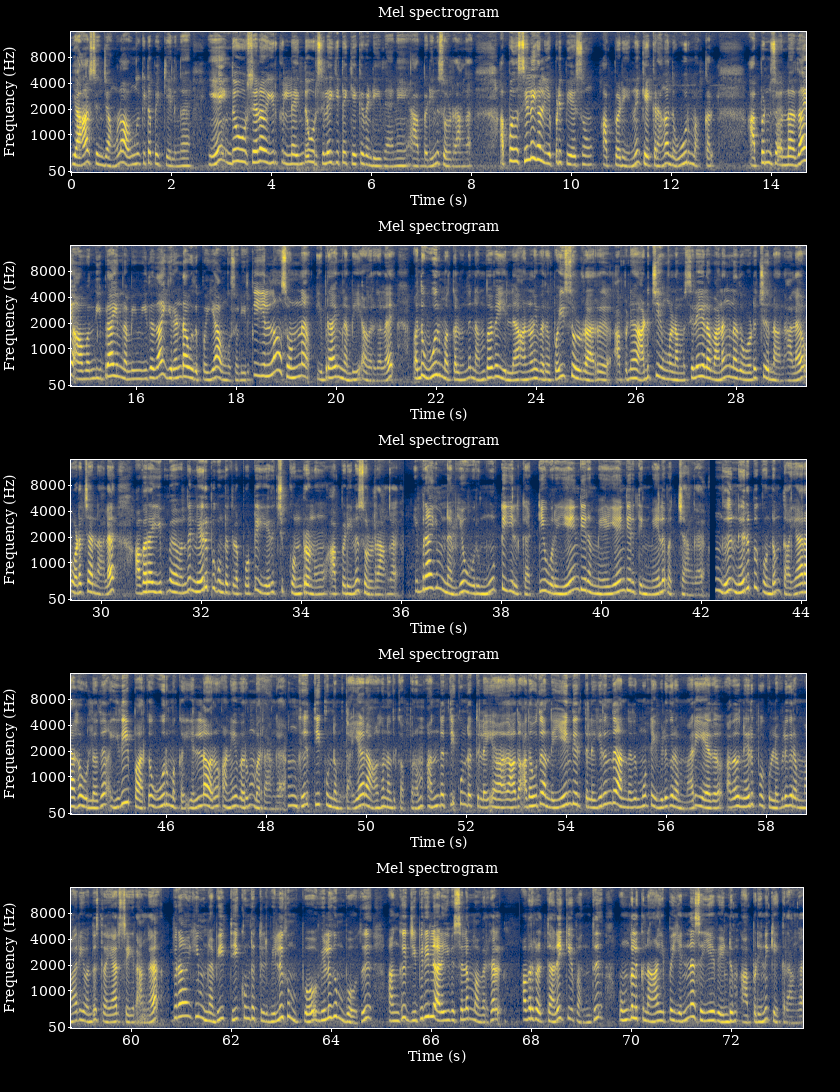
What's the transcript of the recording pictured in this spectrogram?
யார் செஞ்சாங்களோ அவங்கக்கிட்ட போய் கேளுங்க. ஏன் இந்த ஒரு சிலை இருக்குல்ல இந்த ஒரு சிலைக்கிட்ட கேட்க வேண்டியது தானே அப்படின்னு சொல்கிறாங்க அப்போ சிலைகள் எப்படி பேசும் அப்படின்னு கேட்குறாங்க அந்த ஊர் மக்கள். அப்படின்னு சொன்னதான் அவன் வந்து இப்ராஹிம் நபி இதை தான் இரண்டாவது பொய்யா அவங்க சொல்லியிருக்கு. எல்லாம் சொன்ன இப்ராஹிம் நபி அவர்களை வந்து ஊர் மக்கள் வந்து நம்பவே இல்லை. ஆனால் இவர் பொய் சொல்கிறாரு அப்படின்னு அடித்து இவங்க நம்ம சிலைகளை வணங்கினதை உடைச்சதுனால உடைச்சனால அவரை இப்போ வந்து நெருப்பு குண்டத்தில் போட்டு எரித்து கொன்றணும் அப்படின்னு சொல்கிறாங்க இப்ராஹிம் நபியை ஒரு மூட்டையில் கட்டி ஒரு ஏந்திரம் மே ஏந்திரத்தின் மேலே வச்சாங்க. அங்கு நெருப்பு குண்டும் தயாராக உள்ளது. இதை பார்க்க ஊர் மக்கள் எல்லாரும் அனைவரும் வர்றாங்க. அங்கு தீக்குண்டம் தயாராகினதுக்கப்புறம் அந்த தீக்குண்டத்தில் அதாவது அந்த இயந்திரத்தில் இருந்து அந்த மூட்டை விழுகிற மாதிரி ஏதோ அதாவது நெருப்புக்குள்ளே விழுகிற மாதிரி வந்து தயார் செய்கிறாங்க இப்ராஹிம் நபி தீக்குண்டத்தில் விழுகும் போ விழுகும்போது அங்கு ஜிப்ரில் அலிவசலம் அவர்கள் அவர்கள் தலைக்கு வந்து உங்களுக்கு நான் இப்போ என்ன செய்ய வேண்டும்? அப்படின்னு கேட்குறாங்க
